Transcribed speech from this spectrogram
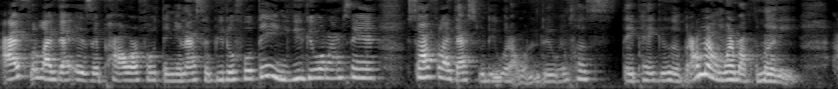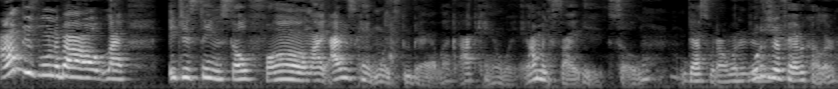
I feel like that is a powerful thing and that's a beautiful thing. You get what I'm saying? So I feel like that's really what I want to do. And plus, they pay good, but I'm not worried about the money. I'm just worried about, like, it just seems so fun. Like, I just can't wait to do that. Like, I can't wait. I'm excited. So, that's what I want to do. What is your favorite color?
